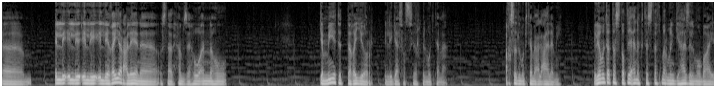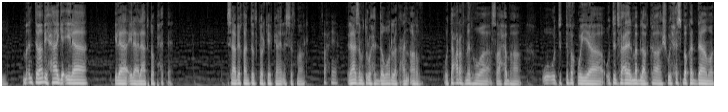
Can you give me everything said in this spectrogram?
اللي اللي اللي اللي غير علينا أستاذ حمزة هو أنه كمية التغير اللي قاعدة تصير في المجتمع. أقصد المجتمع العالمي. اليوم أنت تستطيع أنك تستثمر من جهاز الموبايل. ما أنت ما بحاجه إلى إلى إلى لابتوب حتى. سابقا تذكر كيف كان الاستثمار؟ صحيح. لازم تروح تدور لك عن أرض وتعرف من هو صاحبها وتتفق وياه وتدفع على المبلغ كاش ويحسبه قدامك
